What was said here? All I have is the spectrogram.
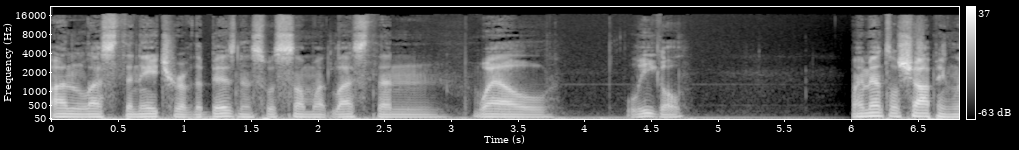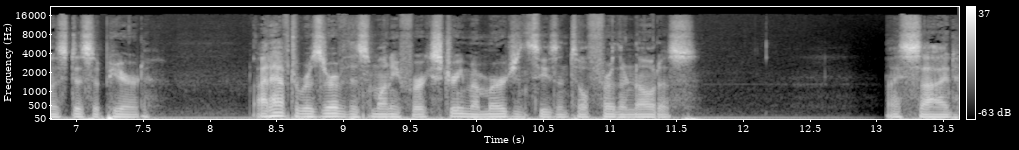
unless the nature of the business was somewhat less than, well, legal. My mental shopping list disappeared. I'd have to reserve this money for extreme emergencies until further notice. I sighed.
